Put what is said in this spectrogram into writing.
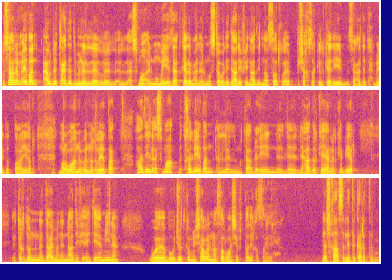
وسالم أيضا عودة عدد من ال ال ال الأسماء المميزة. أتكلم على المستوى الإداري في نادي النصر آه، بشخصك الكريم سعادة حميد الطاير مروان بن غليطة. هذه الأسماء بتخلي أيضا المتابعين لهذا الكيان الكبير يعتقدون أن دائما النادي في أيدي أمينة. وبوجودكم إن شاء الله النصر ماشي في الطريق الصحيح. الأشخاص اللي ذكرتهم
